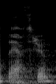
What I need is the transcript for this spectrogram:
Hall bathroom.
